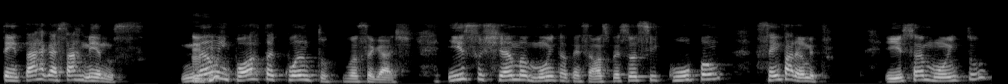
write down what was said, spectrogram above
tentar gastar menos. Não uhum. importa quanto você gaste. Isso chama muita atenção. As pessoas se culpam sem parâmetro. E isso é muito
